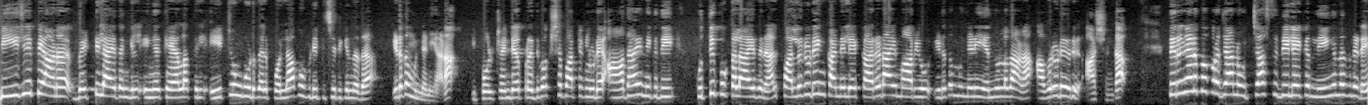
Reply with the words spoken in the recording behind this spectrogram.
ബി ജെ പി ആണ് വെട്ടിലായതെങ്കിൽ ഇങ്ങ് കേരളത്തിൽ ഏറ്റവും കൂടുതൽ പൊല്ലാപ്പ് പിടിപ്പിച്ചിരിക്കുന്നത് ഇടതുമുന്നണിയാണ്. ഇപ്പോൾ ട്രെൻഡ് പ്രതിപക്ഷ പാർട്ടികളുടെ ആദായ നികുതി കുത്തിപ്പൊക്കലായതിനാൽ പലരുടെയും കണ്ണിലെ കരടായി മാറിയോ ഇടതുമുന്നണി എന്നുള്ളതാണ് അവരുടെ ഒരു ആശങ്ക. തിരഞ്ഞെടുപ്പ് പ്രചാരണം ഉച്ചാസ്ഥിതിയിലേക്ക് നീങ്ങുന്നതിനിടെ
